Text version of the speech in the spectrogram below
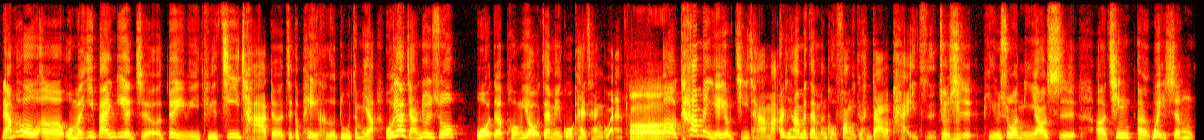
然后呃，我们一般业者对于其实稽查的这个配合度怎么样？我要讲就是说。我的朋友在美国开餐馆，哦，哦，他们也有稽查嘛，而且他们在门口放一个很大的牌子，嗯就是比如说你要是呃清呃卫生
